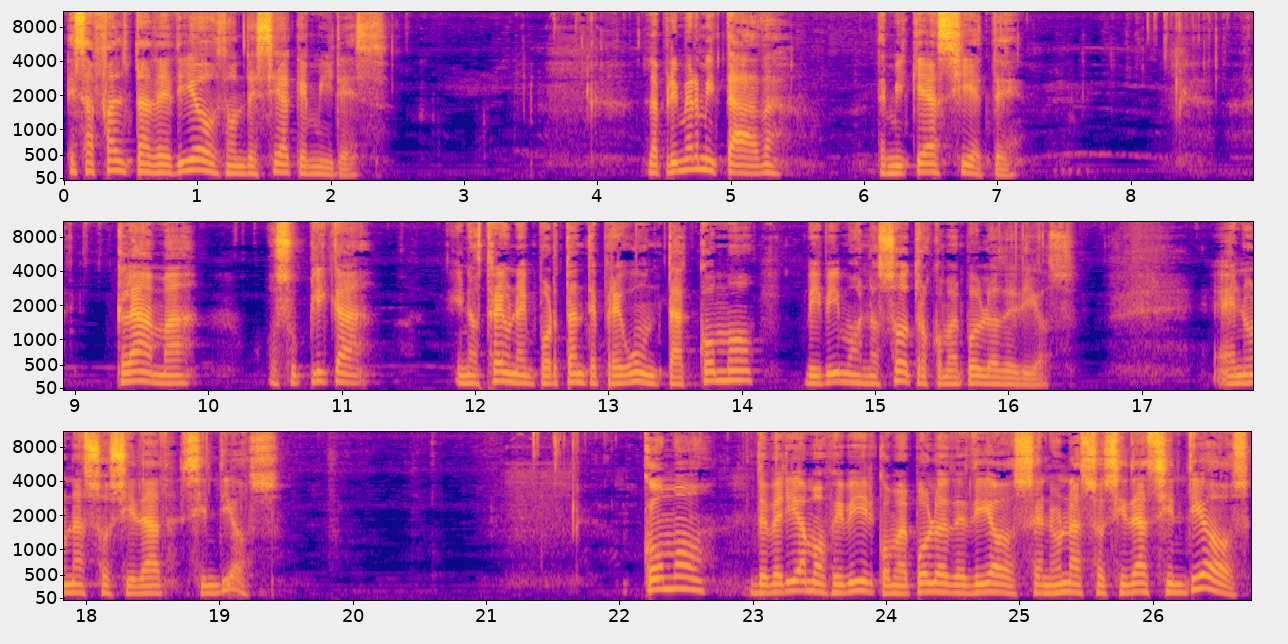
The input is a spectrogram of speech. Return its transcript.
Esa falta de Dios donde sea que mires. La primera mitad de Miqueas 7 clama o suplica y nos trae una importante pregunta, ¿cómo vivimos nosotros como el pueblo de Dios en una sociedad sin Dios? ¿Cómo deberíamos vivir como el pueblo de Dios en una sociedad sin Dios?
